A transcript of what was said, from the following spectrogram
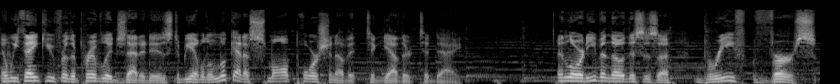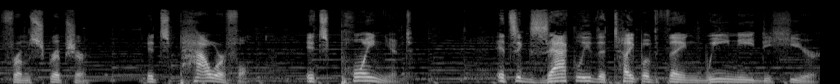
and we thank you for the privilege that it is to be able to look at a small portion of it together today. And Lord, even though this is a brief verse from Scripture, it's powerful, it's poignant, it's exactly the type of thing we need to hear.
